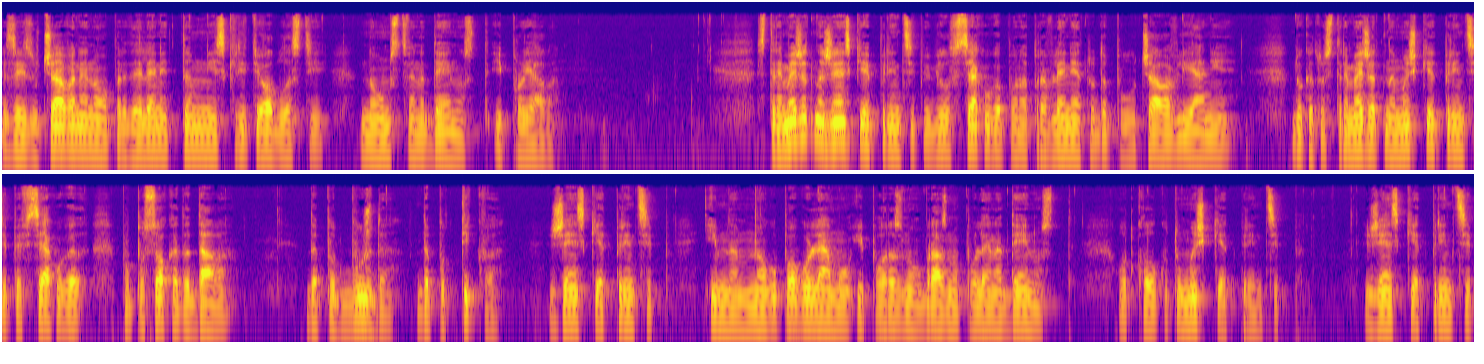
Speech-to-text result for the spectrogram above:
за изучаване на определени тъмни и скрити области на умствена дейност и проява. Стремежът на женския принцип е бил всякога по направлението да получава влияние, докато стремежът на мъжкият принцип е всякога по посока да дава, да подбужда, да подтиква. Женският принцип им на много по-голямо и по-разнообразно поле на дейност, отколкото мъжкият принцип. Женският принцип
